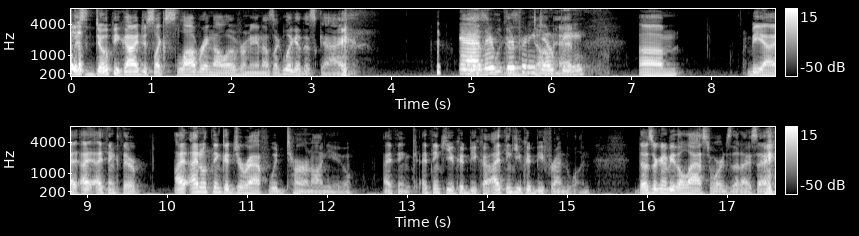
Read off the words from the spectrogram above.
this dopey guy just like slobbering all over me, and I was like, look at this guy. Yeah, they're they're pretty dopey. head. Um, but yeah, I, I- I think they're. I, I don't think a giraffe would turn on you. I think I think you could become. I think you could befriend one. Those are gonna be the last words that I say.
